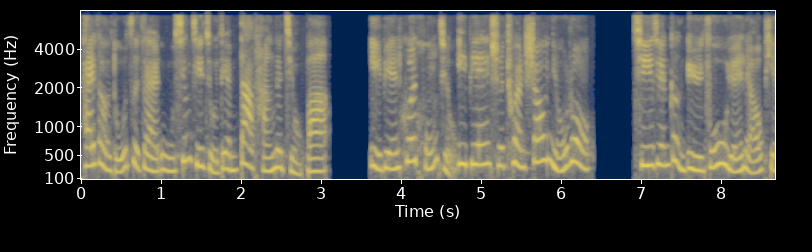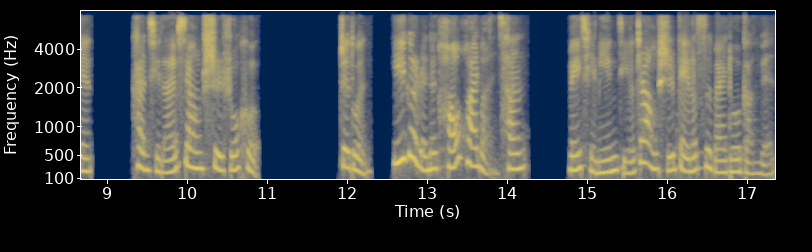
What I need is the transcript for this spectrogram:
拍到独自在五星级酒店大堂的酒吧，一边喝红酒一边吃串烧牛肉，期间更与服务员聊天，看起来像是熟客。这顿一个人的豪华晚餐，梅启明结账时给了四百多港元，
